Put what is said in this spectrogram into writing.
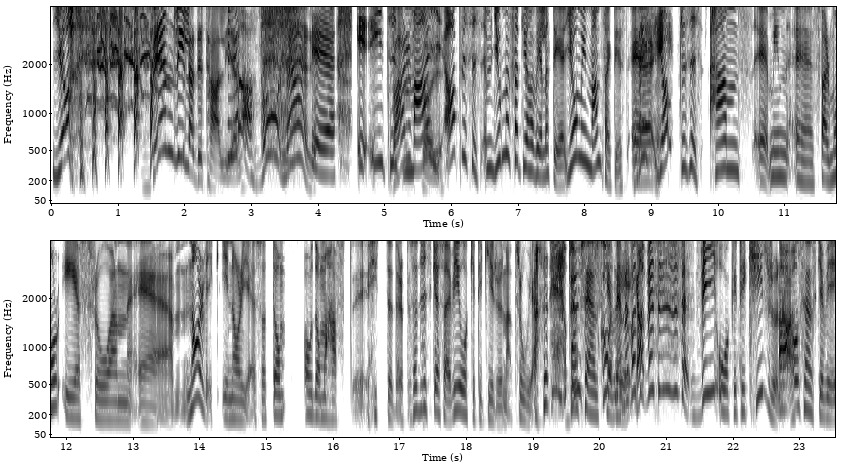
Ja! Den lilla detaljen! Ja. Var? När? Eh, i, I typ Varför? maj. Ja precis. Mm, Jo men för att jag har velat det. Jag och min man faktiskt. Eh, Nej. ja precis. Hans, eh, min eh, svärmor är från eh, Narvik i Norge. Så att de och de har haft eh, hytter där uppe. Så att vi ska säga, vi åker till Kiruna tror jag. Du och sen ska... ska vi, Nej men vadå, ja, vänta, vänta, vänta. Vi åker till Kiruna? Ja, och sen ska vi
